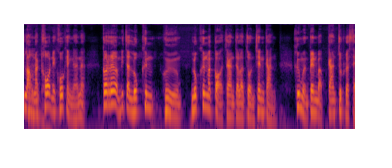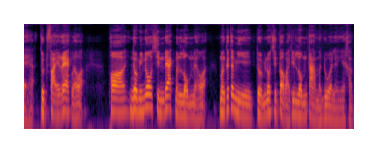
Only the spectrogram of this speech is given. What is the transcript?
เหล่านักโทษในคุกแห่งนั้นน่ะก็เริ่มที่จะลุกขึ้นฮืมลุกขึ้นมาก่อการจลาจลเช่นกัน คือเหมือนเป็นแบบการจุดกระแสจุดไฟแรกแล้วอะพอโดมิโนชิ้นแรกมันล้มแล้วอะมันก็จะมีโดมิโนชิ้นต่อไปที่ล้มตามมาด้วยอะไรเงี้ยครับ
